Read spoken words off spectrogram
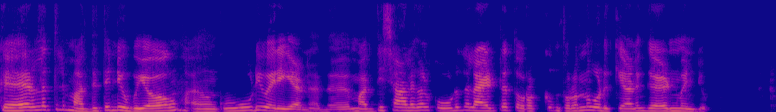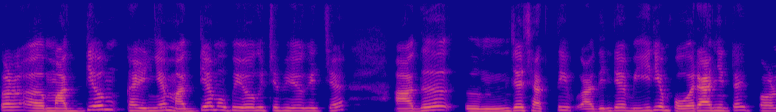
കേരളത്തിൽ മദ്യത്തിന്റെ ഉപയോഗം കൂടി വരികയാണ്. അത് മദ്യശാലകൾ കൂടുതലായിട്ട് തുറക്കും തുറന്നു കൊടുക്കുകയാണ് ഗവൺമെന്റും. ഇപ്പോൾ മദ്യം കഴിഞ്ഞ് മദ്യം ഉപയോഗിച്ച് ഉപയോഗിച്ച് അത് ശക്തി അതിന്റെ വീര്യം പോരാഞ്ഞിട്ട് ഇപ്പോൾ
